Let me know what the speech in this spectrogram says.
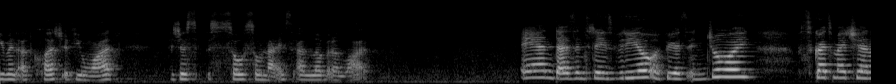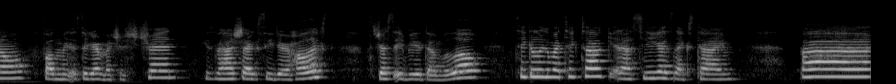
even a clutch if you want. It's just so, so nice. I love it a lot. And that's in today's video. Hope you guys enjoy. Subscribe to my channel. Follow me on Instagram at Trend. Use my hashtag CDioraholics. Suggest a video down below. Take a look at my TikTok, and I'll see you guys next time. Bye!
